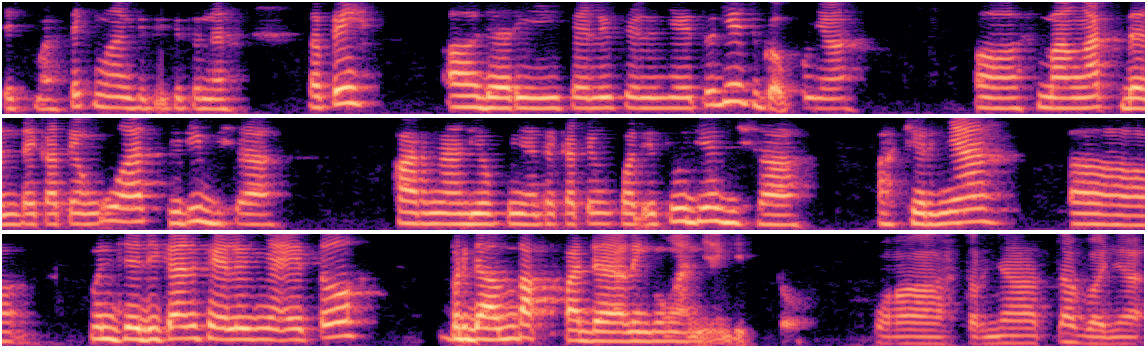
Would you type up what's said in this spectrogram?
stigma-stigma gitu-gitu. Nah, tapi uh, dari value-value-nya itu dia juga punya uh, semangat dan tekad yang kuat. Jadi bisa karena dia punya tekad yang kuat itu dia bisa akhirnya uh, menjadikan value-nya itu berdampak pada lingkungannya gitu. Wah, ternyata banyak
